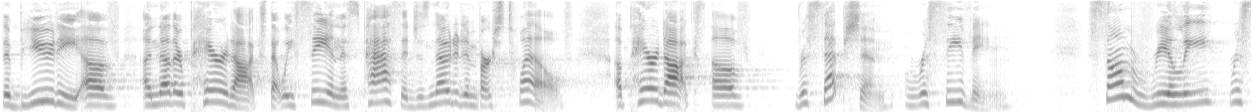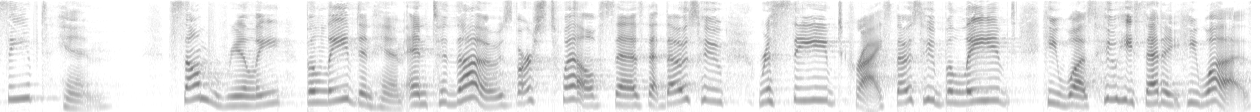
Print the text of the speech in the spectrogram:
The beauty of another paradox that we see in this passage is noted in verse 12 a paradox of reception or receiving. Some really received him. Some really believed in him. And to those, verse 12 says that those who received Christ, those who believed he was who he said he was,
